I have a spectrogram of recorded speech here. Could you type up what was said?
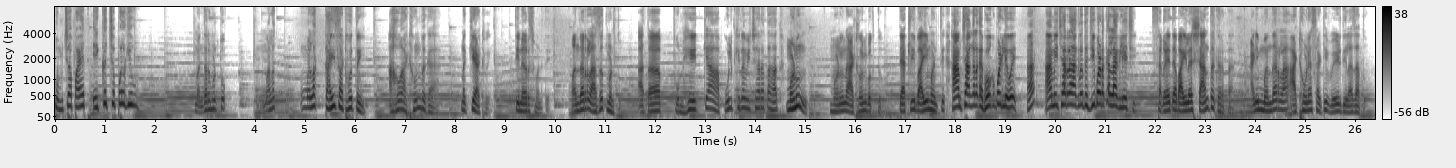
तुमच्या पायात एकच चप्पल घेऊन? मंदार म्हणतो मला मला काहीच आठवत नाही. अहो आठवून बघा. नक्की आठवेल ती नर्स म्हणते मंदार लाजत म्हणतो. आता तुम्ही इतक्या आपुलकीनं विचारत आहात म्हणून. म्हणून आठवून बघतो. त्यातली बाई म्हणते हा आमच्या अंगाला काय भोग पडली होय? हा? आम्ही विचारायला लागलं तर जी बडकायला लागली याची. सगळे त्या बाईला शांत करतात आणि मंदारला आठवण्यासाठी वेळ दिला जातो.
